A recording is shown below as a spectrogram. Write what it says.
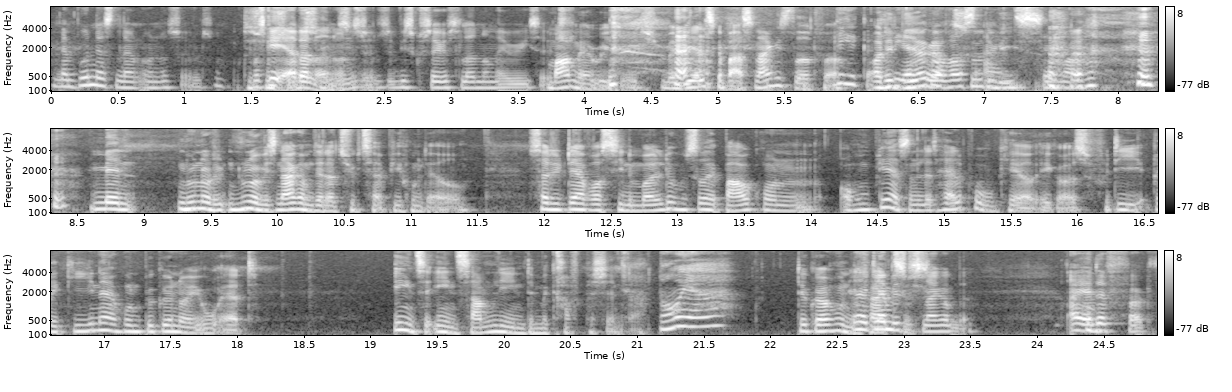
man burde næsten lave en undersøgelse. Det Måske jeg er der lavet en undersøgelse. Vi skulle sikkert have lavet noget med research. Meget mere research, men vi elsker bare at snakke i stedet for. Vi Og det virker tydeligvis. Men nu når, du, nu når vi snakker om det der tykterapi, hun lavede, så er det jo der, hvor Signe Molde, hun sidder i baggrunden, og hun bliver sådan lidt halvprovokeret, ikke også? Fordi Regina, hun begynder jo at en til en sammenligne det med kræftpatienter. Nå ja, Det gør hun jo jeg havde glemt, vi faktisk. skulle snakke om det. Ej, ja, det er fucked.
